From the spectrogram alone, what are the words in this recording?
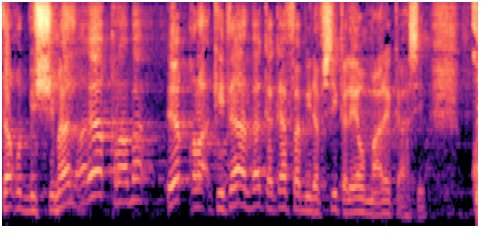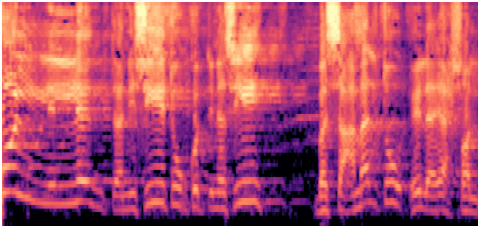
تاخد بالشمال. اقرأ بقى. اقرأ كتابك. كفى بنفسك اليوم. عليك حسيب كل اللي انت نسيته وكنت نسيه بس عملته إيه اللي هيحصل؟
